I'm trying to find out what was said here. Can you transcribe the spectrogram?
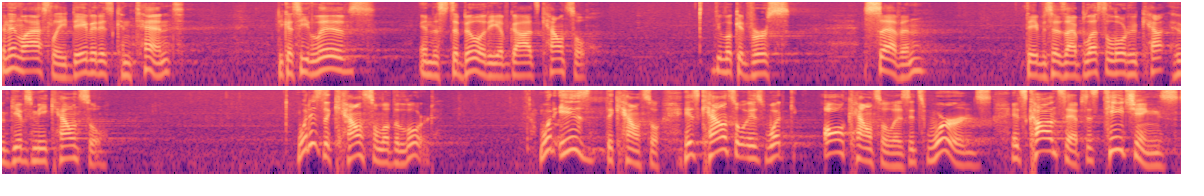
And then lastly, David is content because he lives in the stability of God's counsel. If you look at verse 7, David says, I bless the Lord who, ca- who gives me counsel. What is the counsel of the Lord? What is the counsel? His counsel is what all counsel is it's words, it's concepts, it's teachings.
